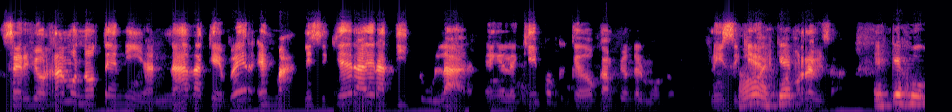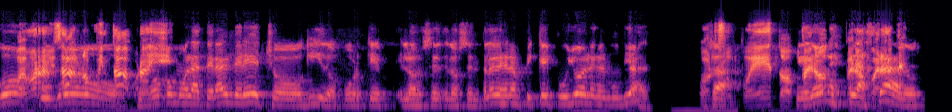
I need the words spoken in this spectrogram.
Sergio Ramos no tenía nada que ver, es más, ni siquiera era titular en el equipo que quedó campeón del mundo. Ni siquiera. es que, Podemos revisar. Es que jugó, jugó, como lateral derecho, Guido, porque los, los, centrales eran Piqué y Puyol en el Mundial. Por supuesto. Quedó pero, desplazado.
